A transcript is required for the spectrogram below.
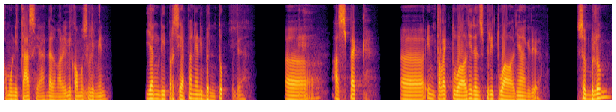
komunitas ya dalam hal ini kaum muslimin yang dipersiapkan yang dibentuk gitu ya. Uh, aspek uh, intelektualnya dan spiritualnya gitu ya. Sebelum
